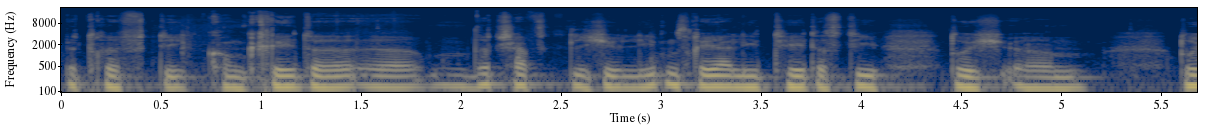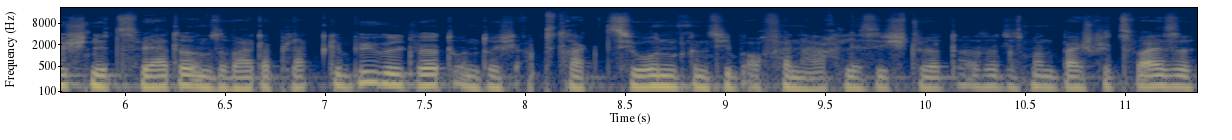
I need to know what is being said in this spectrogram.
betrifft, die konkrete äh, wirtschaftliche Lebensrealität, dass die durch ähm, Durchschnittswerte und so weiter platt gebügelt wird und durch Abstraktion im Prinzip auch vernachlässigt wird. Also dass man beispielsweise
